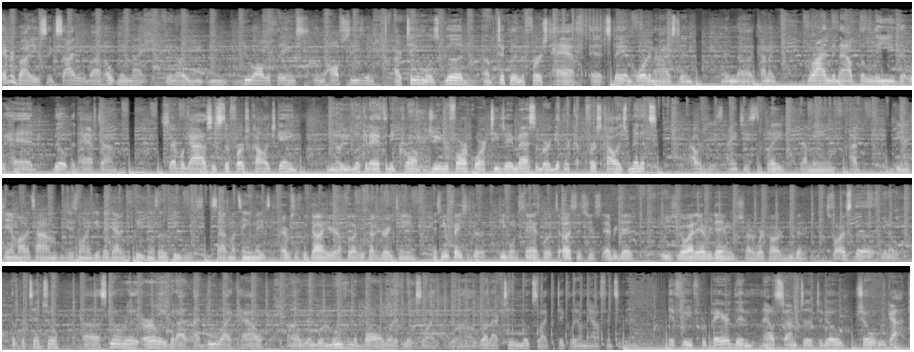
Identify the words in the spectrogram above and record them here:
everybody's excited about opening night. You know, you, you do all the things in the off season. Our team was good, uh, particularly in the first half, at staying organized and and uh, kind of grinding out the lead that we had built at halftime. Several guys, it's their first college game. You know, you look at Anthony Crump, Junior Farquhar, TJ Massenberg getting their first college minutes. I was just anxious to play. I mean, I be in the gym all the time. Just want to get back out and compete against other people besides my teammates. Ever since we got here, I feel like we've had a great team. It's new faces to people in the stands, but to us, it's just every day. We just go at it every day and we just try to work hard and be better. As far as the you know the potential, uh, still really early, but I, I do like how uh, when we're moving the ball, what it looks like, uh, what our team looks like, particularly on the offensive end. If we've prepared, then now it's time to, to go show what we've got.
